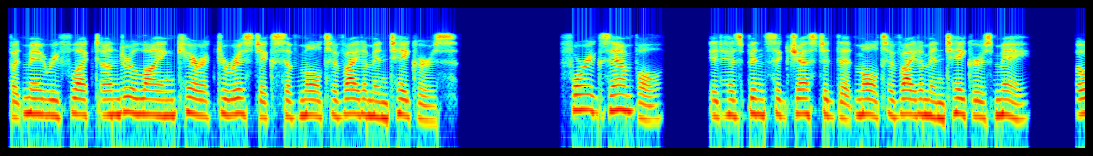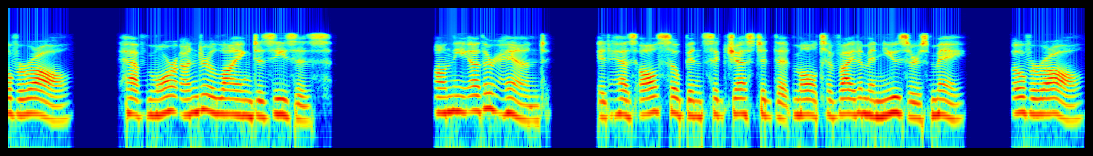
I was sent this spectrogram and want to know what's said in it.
but may reflect underlying characteristics of multivitamin takers. For example, it has been suggested that multivitamin takers may, overall, have more underlying diseases. On the other hand, it has also been suggested that multivitamin users may, overall,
